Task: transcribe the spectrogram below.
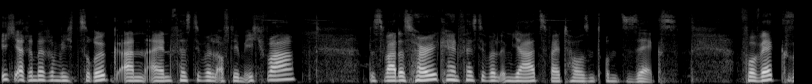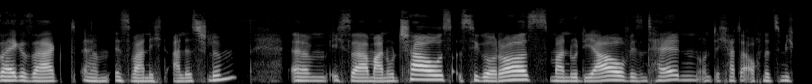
Ich erinnere mich zurück an ein Festival, auf dem ich war. Das war das Hurricane Festival im Jahr 2006. Vorweg sei gesagt, ähm, es war nicht alles schlimm. Ähm, ich sah Manu Chaos, Sigur Ros, Manu Diao, wir sind Helden und ich hatte auch eine ziemlich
